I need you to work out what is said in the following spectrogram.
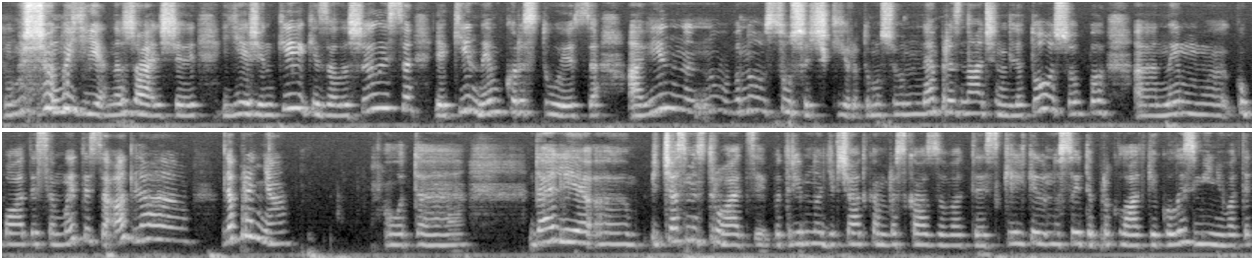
Тому що ну є, на жаль, ще є жінки, які залишилися, які ним користуються. А він ну воно сушить шкіру, тому що воно не призначено для того, щоб е, ним купатися, митися, а для, для прання. От, е, Далі е, під час менструації потрібно дівчаткам розказувати, скільки носити прокладки, коли змінювати.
